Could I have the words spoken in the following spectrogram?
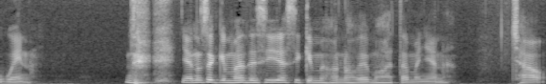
bueno ya no sé qué más decir, así que mejor nos vemos hasta mañana. Chao.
